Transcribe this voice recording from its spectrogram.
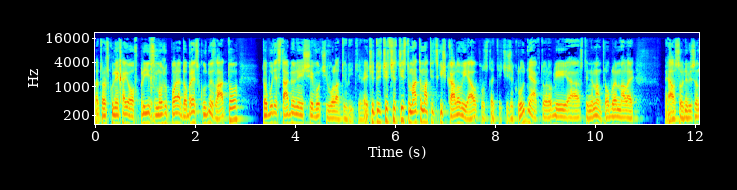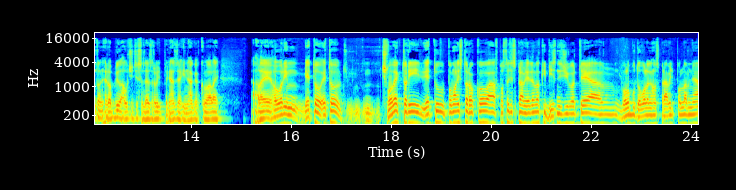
sa trošku nechajú ovplyvniť, si môžu povedať, dobre, skúsme zlato, to bude stabilnejšie voči volatilite. Čiže či, či, čisto matematický škálový jav v podstate. Čiže kľudne, ak to robí, ja s tým nemám problém, ale ja osobne by som to nerobil a určite sa dá zrobiť peniaze inak, ako ale, ale hovorím, je to, je to človek, ktorý je tu pomaly 100 rokov a v podstate spravil jeden veľký biznis v živote a bolo mu dovolené ho spraviť podľa mňa.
